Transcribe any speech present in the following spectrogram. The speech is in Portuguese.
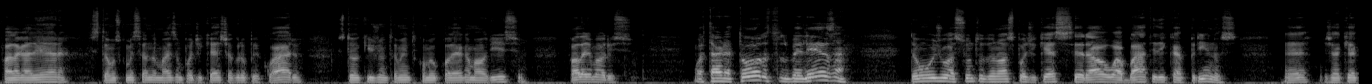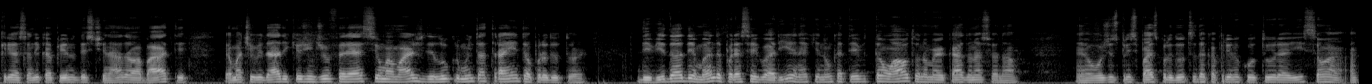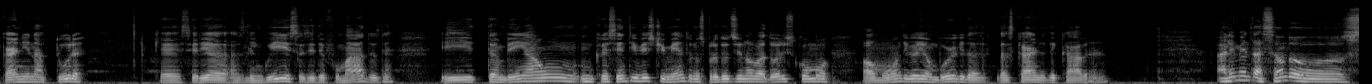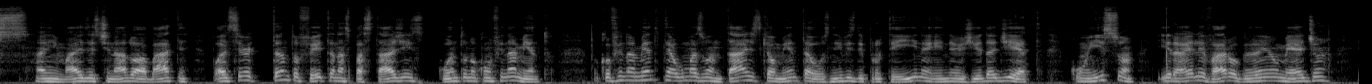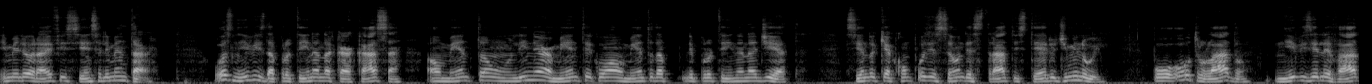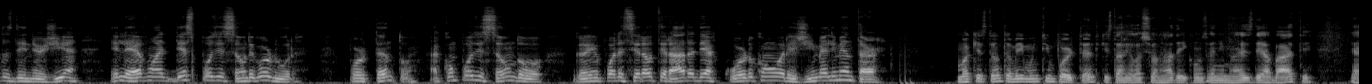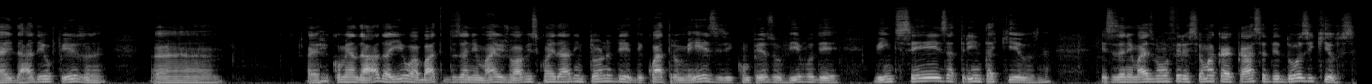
Fala galera, estamos começando mais um podcast agropecuário. Estou aqui juntamente com meu colega Maurício. Fala aí, Maurício. Boa tarde a todos, tudo beleza? Então hoje o assunto do nosso podcast será o abate de caprinos, é, já que a criação de caprino destinada ao abate é uma atividade que hoje em dia oferece uma margem de lucro muito atraente ao produtor, devido à demanda por essa iguaria, né, que nunca teve tão alta no mercado nacional. É, hoje os principais produtos da caprinocultura aí são a, a carne in natura, que é, seria as linguiças e defumados, né? E também há um, um, crescente investimento nos produtos inovadores como almôndega e hambúrguer da, das carnes de cabra. Né? A alimentação dos animais destinado ao abate pode ser tanto feita nas pastagens quanto no confinamento. No confinamento tem algumas vantagens que aumentam os níveis de proteína e energia da dieta. Com isso, irá elevar o ganho médio e melhorar a eficiência alimentar. Os níveis da proteína da carcaça aumentam linearmente com o aumento da, de proteína na dieta, sendo que a composição de extrato estéreo diminui. Por outro lado, níveis elevados de energia elevam a disposição de gordura. Portanto, a composição do ganho pode ser alterada de acordo com o regime alimentar. Uma questão também muito importante que está relacionada aí com os animais de abate é a idade e o peso, né? Ah, é recomendado aí o abate dos animais jovens com idade em torno de, de 4 meses e com peso vivo de 26 a 30 quilos. Né? Esses animais vão oferecer uma carcaça de 12 quilos.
